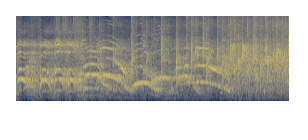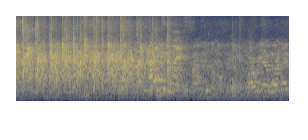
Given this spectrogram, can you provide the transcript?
Whoa! Oh, no! Oh! Excellent. Are we gonna award that?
